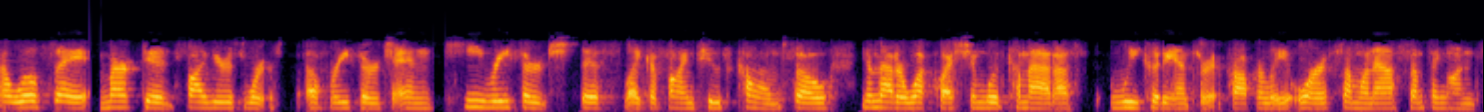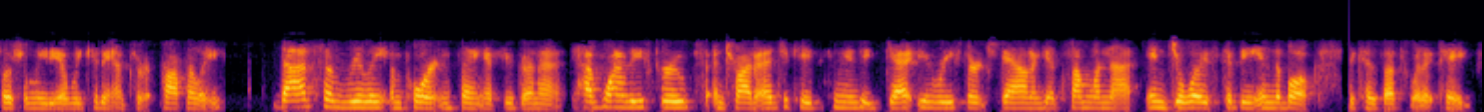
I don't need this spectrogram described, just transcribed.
I will say Mark did five years worth of research and he researched this like a fine tooth comb. So no matter what question would come at us, we could answer it properly. Or if someone asked something on social media, we could answer it properly. That's a really important thing if you're going to have one of these groups and try to educate the community, get your research down and get someone that enjoys to be in the books because that's what it takes.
